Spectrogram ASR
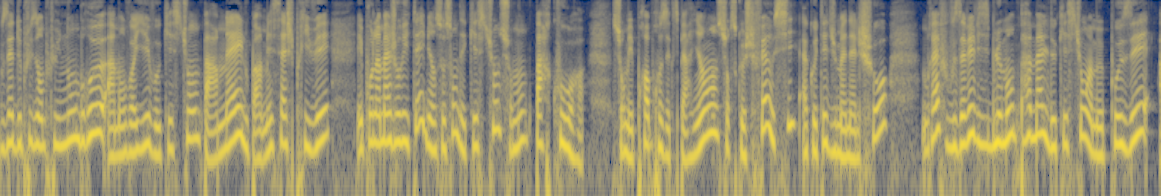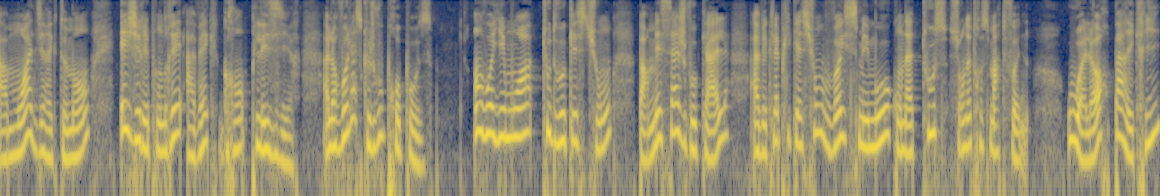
Vous êtes de plus en plus nombreux à m'envoyer vos questions par mail ou par message privé, et pour la majorité, eh bien, ce sont des questions sur mon parcours, sur mes propres expériences, sur ce que je fais aussi à côté du Manel Show. Bref, vous avez visiblement pas mal de questions à me poser à moi directement, et j'y répondrai avec grand plaisir. Alors voilà ce que je vous propose. Envoyez-moi toutes vos questions par message vocal avec l'application Voice Memo qu'on a tous sur notre smartphone, ou alors par écrit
